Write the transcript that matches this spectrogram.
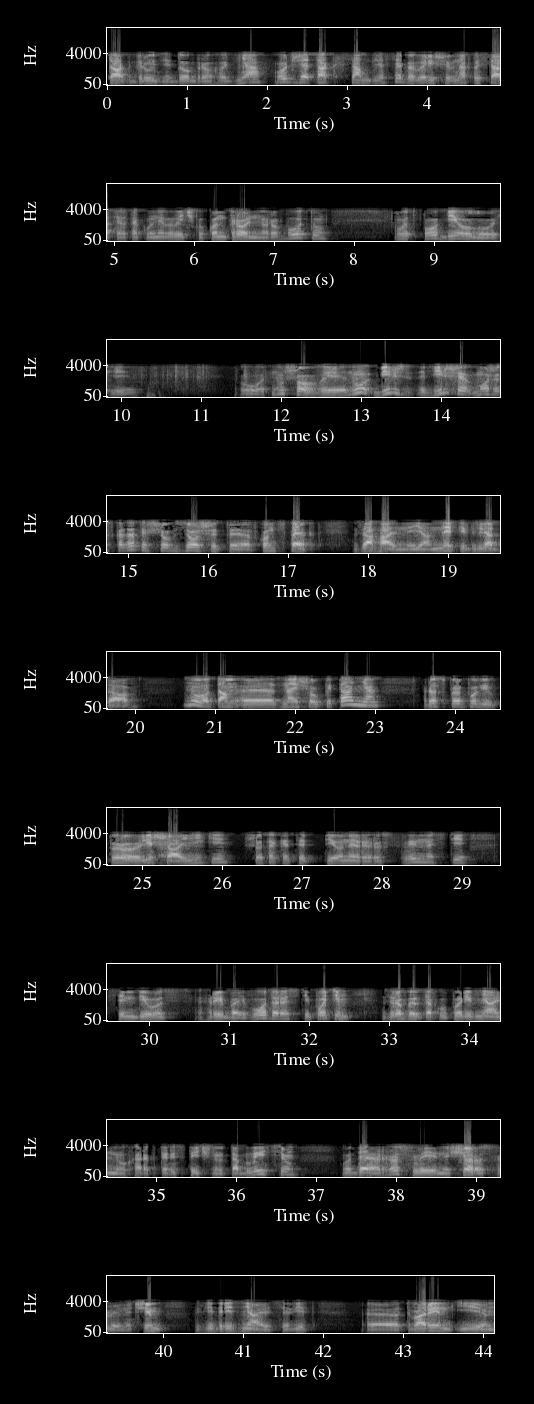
Так, друзі, доброго дня. Отже, так сам для себе вирішив написати отаку невеличку контрольну роботу от, по біології. От, ну що ви, ну, більш, більше можу сказати, що в зошит, е, в конспект загальний я не підглядав. Ну, там е, знайшов питання, розповів про лішайники, що таке це піонери рослинності, симбіоз гриба і водорості. Потім зробив таку порівняльну характеристичну таблицю, де рослини, що рослини, чим відрізняються від е, тварин і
